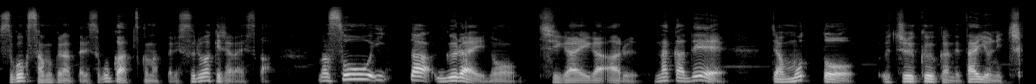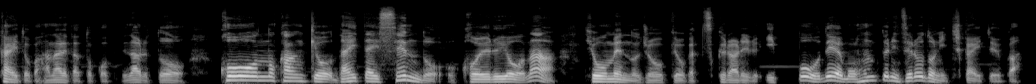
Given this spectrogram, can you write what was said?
すごく寒くなったり、すごく暑くなったりするわけじゃないですか。まあそういったぐらいの違いがある中で、じゃあもっと宇宙空間で太陽に近いとか離れたとこってなると、高温の環境、だいたい1000度を超えるような表面の状況が作られる一方で、もう本当に0度に近いというか、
